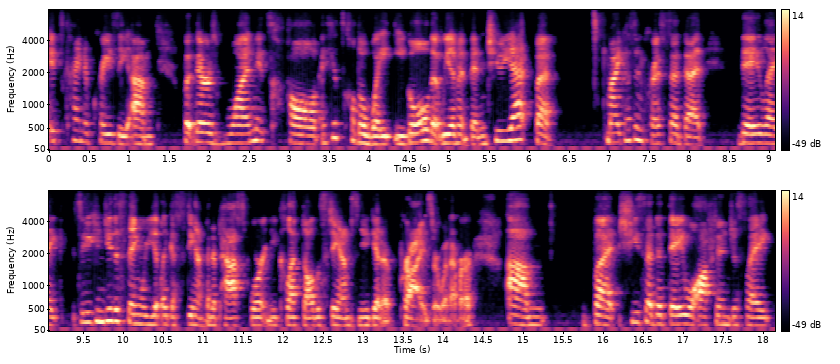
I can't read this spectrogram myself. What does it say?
it's kind of crazy. Um, but there's one. It's called I think it's called a White Eagle that we haven't been to yet. But my cousin Chris said that they like so you can do this thing where you get like a stamp and a passport and you collect all the stamps and you get a prize or whatever. Um, but she said that they will often just like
